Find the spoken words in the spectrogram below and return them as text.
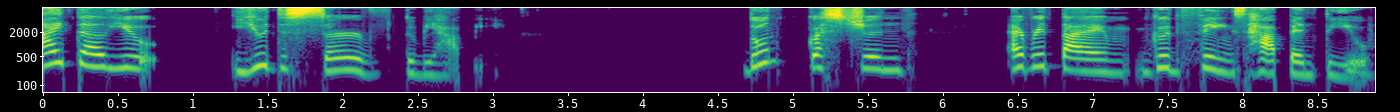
I tell you, you deserve to be happy. Don't question every time good things happen to you.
